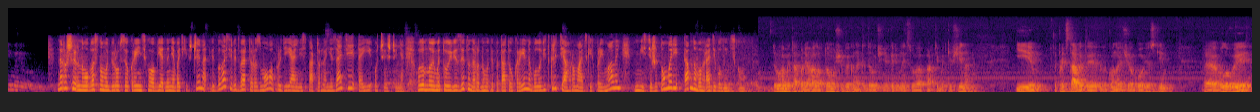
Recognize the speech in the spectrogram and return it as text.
які ми На розширеному обласному бюро Всеукраїнського об'єднання Батьківщина відбулася відверта розмова про діяльність парторганізації та її очищення. Головною метою візиту народного депутата України було відкриття громадських приймалень в місті Житомирі та в Новограді Волинському. Друга мета полягала в тому, щоб виконати доручення керівництва партії Батьківщина і представити виконуючого обов'язки е, голови е,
